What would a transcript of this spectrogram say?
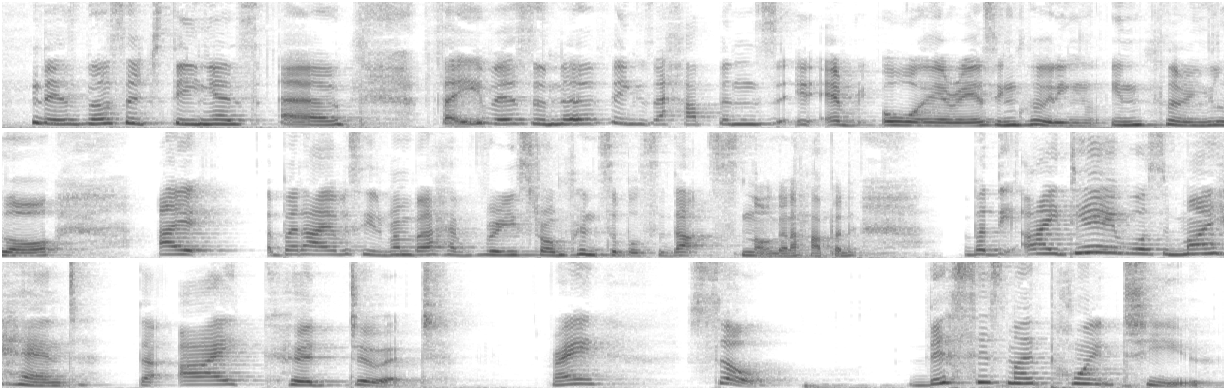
there's no such thing as uh, favors and other things that happens in every all areas, including including law. I but I obviously remember I have very strong principles, so that's not going to happen. But the idea was in my head that I could do it, right? So this is my point to you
